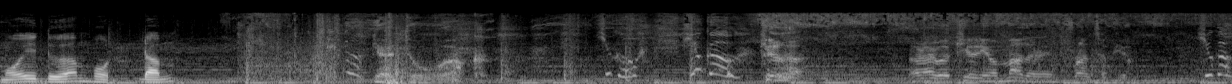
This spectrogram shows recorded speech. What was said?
Mỗi đứa một đấm Get to work. Hugo! Hugo! Kill her, or I will kill your mother in front of you. Hugo!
